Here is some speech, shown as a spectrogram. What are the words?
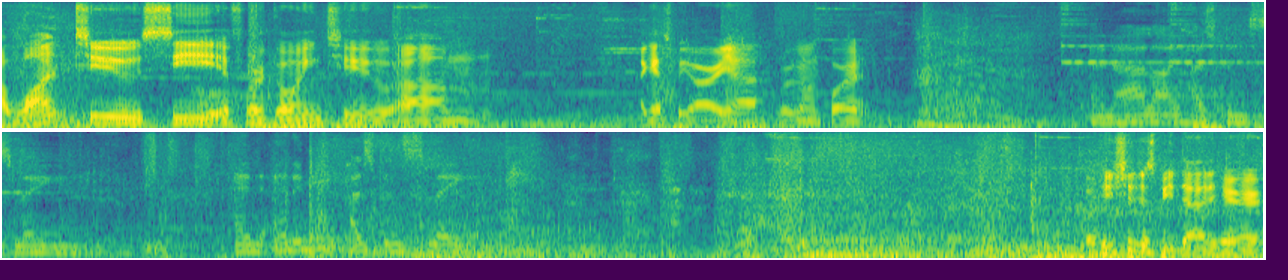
I want to see if we're going to, um, I guess we are, yeah, we're going for it. An ally has been slain. An enemy has been slain. So he should just be dead here.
